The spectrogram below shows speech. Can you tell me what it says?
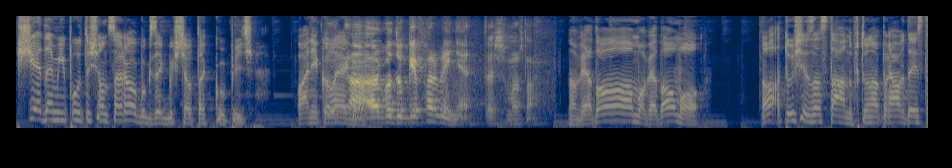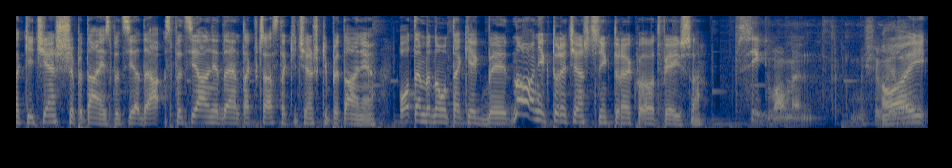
7,5 tysiąca robux, jakbyś chciał tak kupić. Panie No, kolego. albo długie farmienie też można. No wiadomo, wiadomo. No, a tu się zastanów, tu naprawdę jest takie cięższe pytanie. Specja specjalnie dałem tak w czas takie ciężkie pytanie. Potem będą tak jakby, no niektóre cięższe, niektóre łatwiejsze. Sigma Man, tak mi się wydaje. Oj,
